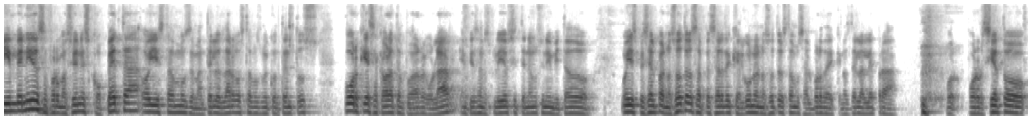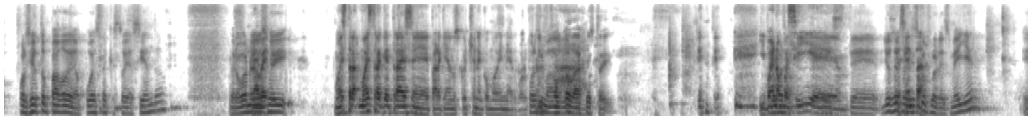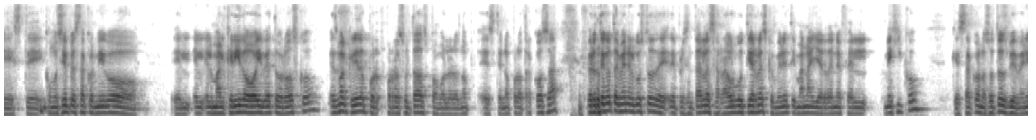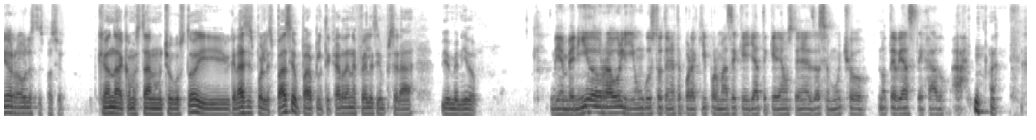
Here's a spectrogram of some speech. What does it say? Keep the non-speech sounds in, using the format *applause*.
Bienvenidos a Formación Escopeta. Hoy estamos de manteles largos, estamos muy contentos porque se acabó la temporada regular, empiezan los playoffs y tenemos un invitado muy especial para nosotros, a pesar de que algunos de nosotros estamos al borde de que nos dé la lepra por, cierto, por cierto pago de apuesta que estoy haciendo. Pero bueno, yo soy... Muestra, muestra qué traes eh, para que nos escuchen en Comedy Network. Por eso da justo ahí. *laughs* y bueno, pues sí. Eh, este, yo soy Francisco Flores Meyer. Este, como siempre está conmigo el, el, malquerido hoy Beto Orozco. Es malquerido por, por resultados pamboleros, no, este, no por otra cosa. Pero tengo también el gusto de, presentarles a Raúl Gutiérrez, Community Manager de NFL México, que está con nosotros. Bienvenido, Raúl, a este espacio. ¿Qué onda? ¿Cómo están? Mucho gusto y gracias por el espacio para platicar de NFL. Siempre será bienvenido. Bienvenido, Raúl, y un gusto tenerte por aquí, por más de que ya te queríamos tener desde hace mucho, no te habías dejado. Ah,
